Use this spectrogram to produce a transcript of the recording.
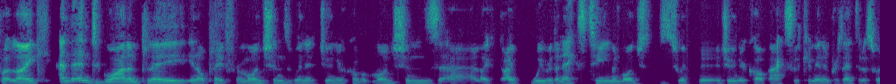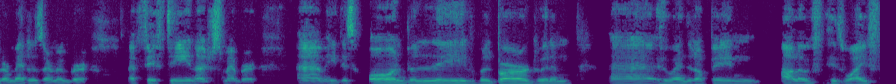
But like, and then to go on and play, you know, played for Munchin's, win a junior cup at Munchin's. Uh, like, I, we were the next team in Munchin's to win a junior cup. Axel came in and presented us with our medals. I remember at 15. I just remember um, he had this unbelievable bird with him, uh, who ended up being Olive, his wife,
